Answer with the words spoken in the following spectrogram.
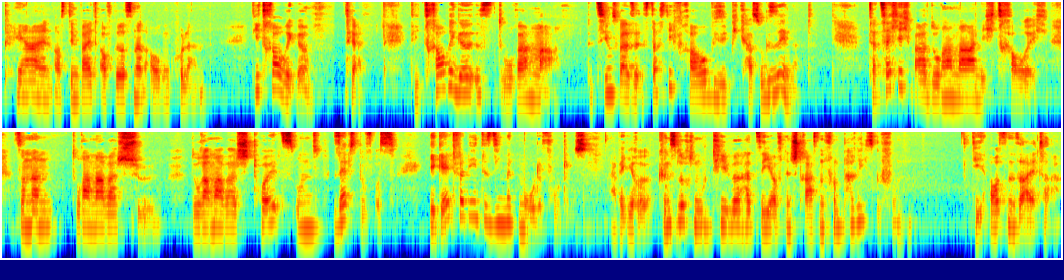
Perlen aus den weit aufgerissenen Augen kullern. Die Traurige. Tja, die Traurige ist Dora Maar. Beziehungsweise ist das die Frau, wie sie Picasso gesehen hat. Tatsächlich war Dora Maar nicht traurig, sondern Dora Maar war schön. Dora Maar war stolz und selbstbewusst. Ihr Geld verdiente sie mit Modefotos. Aber ihre künstlerischen Motive hat sie auf den Straßen von Paris gefunden. Die Außenseiter,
